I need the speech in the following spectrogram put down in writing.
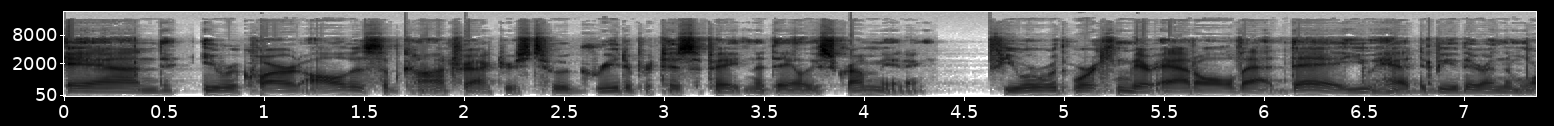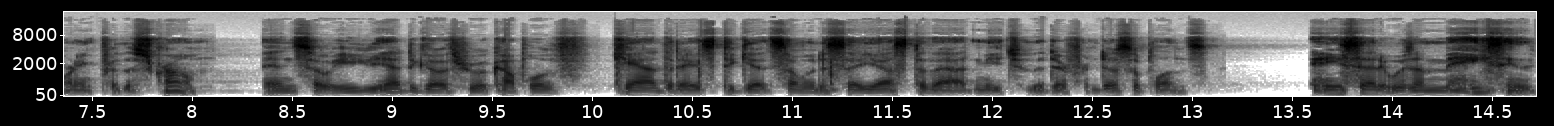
And he required all of his subcontractors to agree to participate in the daily scrum meeting. If you were working there at all that day, you had to be there in the morning for the scrum. And so he had to go through a couple of candidates to get someone to say yes to that in each of the different disciplines. And he said it was amazing.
